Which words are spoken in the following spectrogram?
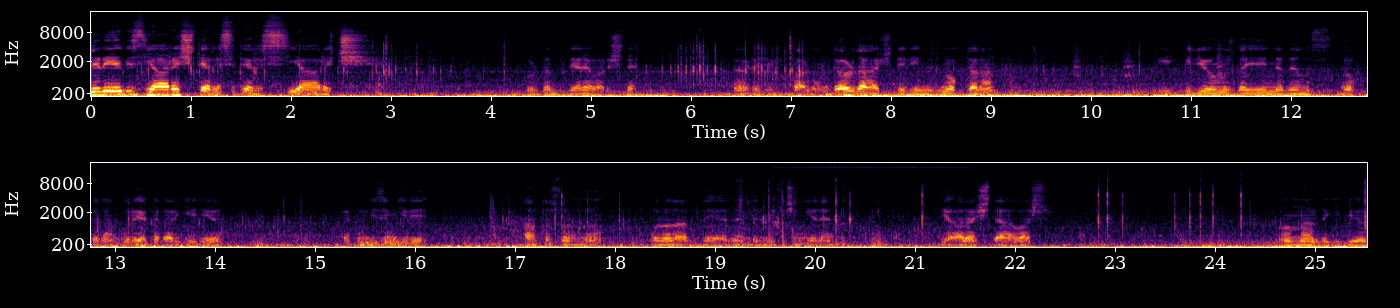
Dereye biz Yareç Deresi deriz. Yareç. Burada bir dere var işte. Böylece yukarıdan dört ağaç dediğimiz noktadan ilk videomuzda yayınladığımız noktadan buraya kadar geliyor. Bakın bizim gibi hafta sonunu oralarda değerlendirmek için gelen bir araç daha var. Onlar da gidiyor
